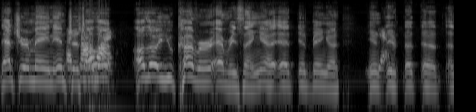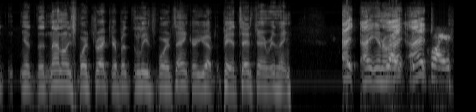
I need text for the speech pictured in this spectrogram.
that's your main interest. although although you cover everything, yeah, it, it being a you Yeah. you- uh, uh, uh, you know, the, not only sports director but the lead sports anchor, you have to pay attention to everything. I, I you know Right. I, I.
